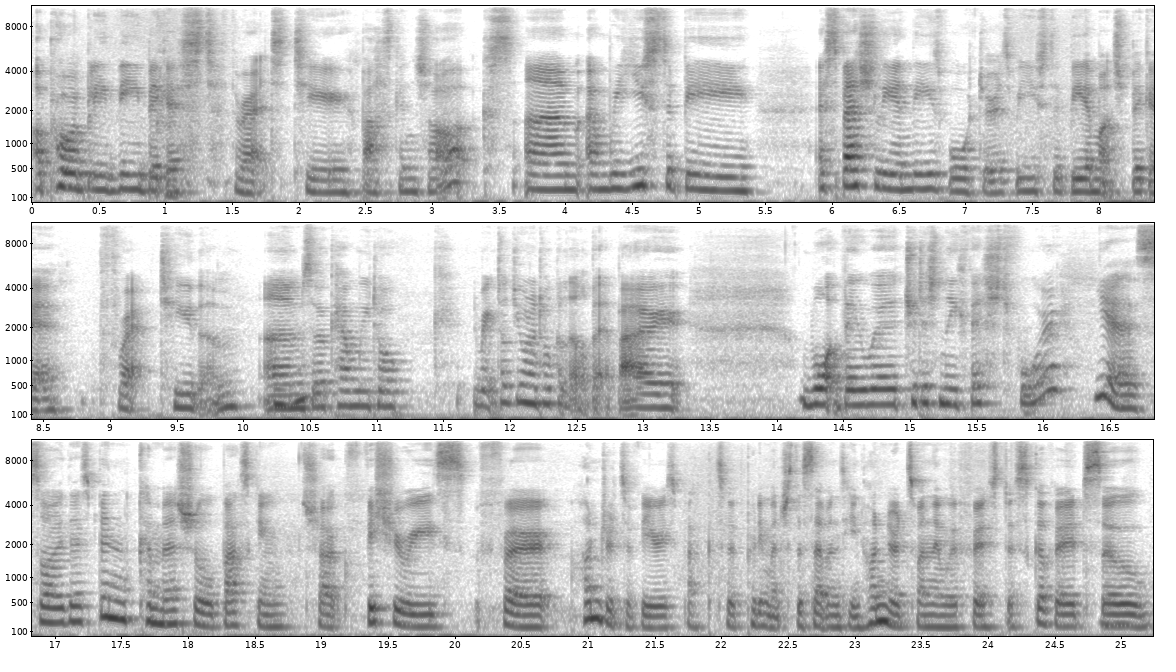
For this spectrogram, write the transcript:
are probably the biggest threat to basking sharks, um, and we used to be, especially in these waters, we used to be a much bigger threat to them. Um, So can we talk, Rachel? Do you want to talk a little bit about what they were traditionally fished for? Yeah, so there's been commercial basking shark fisheries for hundreds of years back to pretty much the 1700s when they were first discovered. So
